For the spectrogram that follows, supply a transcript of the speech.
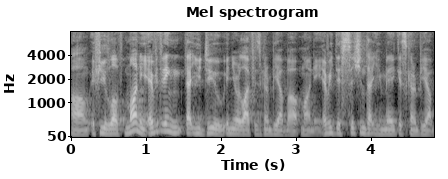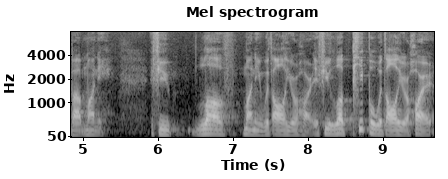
um, if you love money, everything that you do in your life is going to be about money. Every decision that you make is going to be about money. If you love money with all your heart, if you love people with all your heart,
